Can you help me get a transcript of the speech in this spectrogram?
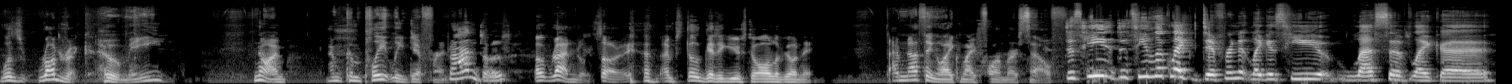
was Roderick. Who me? No, I'm I'm completely different. Randall, Oh, Randall. Sorry, I'm still getting used to all of your names. I'm nothing like my former self. does he does he look like different? Like, is he less of like a?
